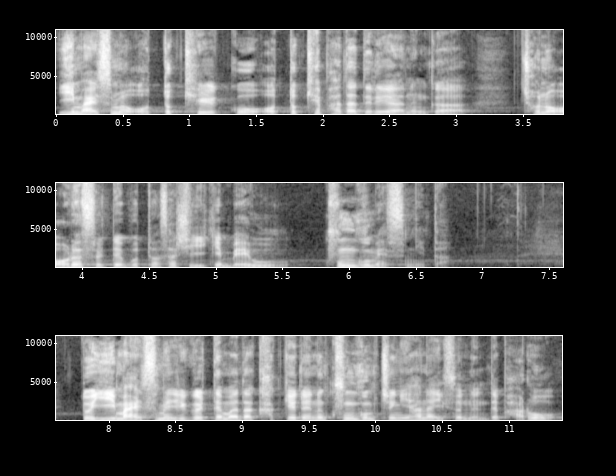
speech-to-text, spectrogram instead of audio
이 말씀을 어떻게 읽고 어떻게 받아들여야 하는가 저는 어렸을 때부터 사실 이게 매우 궁금했습니다. 또 이 말씀을 읽을 때마다 갖게 되는 궁금증이 하나 있었는데 바로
